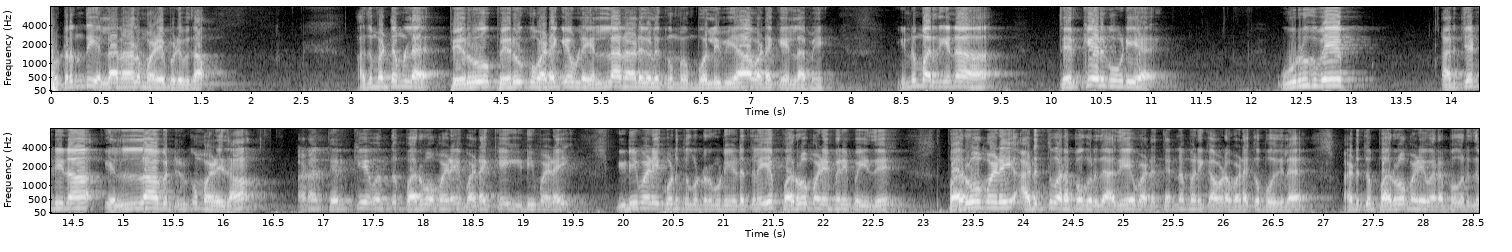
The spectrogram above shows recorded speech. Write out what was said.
தொடர்ந்து எல்லா நாளும் மழை பொழிவு தான். அது மட்டும் இல்லை பெரு பெருக்கு வடக்கே உள்ள எல்லா நாடுகளுக்கும் பொலிவியா வடக்கே எல்லாமே. இன்னும் பார்த்தீங்கன்னா தெற்கே இருக்கக்கூடிய உருகுவே அர்ஜென்டினா எல்லாவற்றிற்கும் மழை தான் ஆனால் தெற்கே வந்து பருவமழை வடக்கே இடிமழை. இடிமழை கொடுத்து கொண்டிருக்கக்கூடிய இடத்துலையே பருவமழை பெரிய பெய்யுது. பருவமழை அடுத்து வரப்போகிறது அதே வட தென் அமெரிக்காவோட வடக்கு பகுதியில். அடுத்து பருவமழை வரப்போகிறது.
